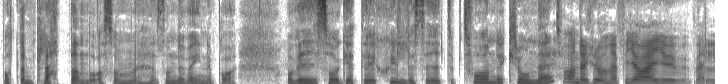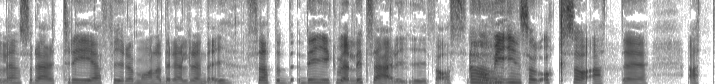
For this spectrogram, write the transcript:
bottenplattan då som, som du var inne på. Och vi såg att det skilde sig typ 200 kronor. 200 kronor, för jag är ju väl en sådär tre, fyra månader äldre än dig. Så att det gick väldigt så här i, i fas. Ja. Och vi insåg också att, eh, att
